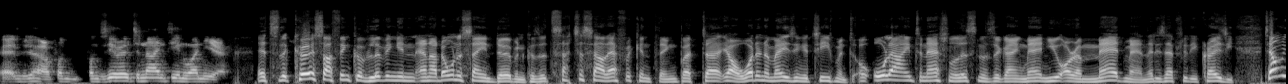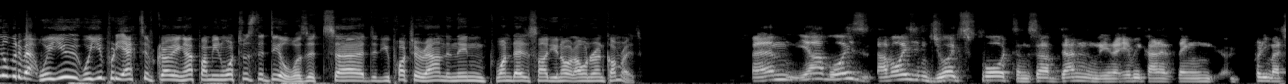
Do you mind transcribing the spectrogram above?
and yeah, from, from zero to 90 in one year. It's the curse, I think, of living in, and I don't want to say in Durban because it's such a South African thing, but uh, yeah, what an amazing achievement. All our international listeners are going, man, you are a madman. That is absolutely crazy. Tell me a little bit about, were you, were you pretty active growing up? I mean, what was the deal? Was it, uh, did you potter around and then one day decide, you know what, I want to run comrades? Um, yeah, I've always, I've always enjoyed sports and so I've done, you know, every kind of thing, pretty much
